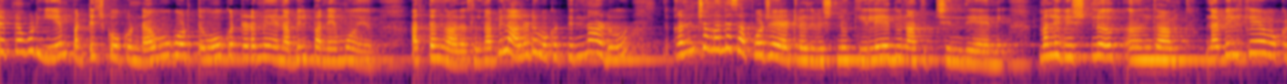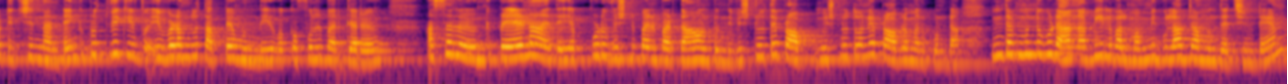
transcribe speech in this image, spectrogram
చెప్పినా కూడా ఏం పట్టించుకోకుండా ఊ కొడత ఊ కొట్టడమే నబిల్ పనేమో అర్థం కాదు. అసలు నబిల్ ఆల్రెడీ ఒకటి తిన్నాడు కొంచెమన్నా సపోర్ట్ చేయట్లేదు విష్ణుకి లేదు నాకు ఇచ్చింది అని. మళ్ళీ విష్ణు ఇంకా నబిల్కే ఒకటి ఇచ్చిందంటే ఇంక పృథ్వీకి ఇవ్వడంలో తప్పేముంది? ఒక ఫుల్ బర్గర్. అసలు ఇంక ప్రేరణ అయితే ఎప్పుడు విష్ణు పైన పడతా ఉంటుంది. విష్ణుతో ప్రా విష్ణుతోనే ప్రాబ్లం అనుకుంటా. ఇంతకుముందు కూడా నబీల్ వాళ్ళ మమ్మీ గులాబ్ జామున్ తెచ్చింటే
